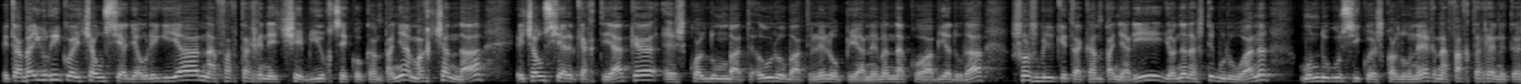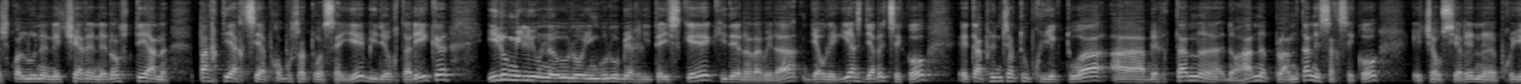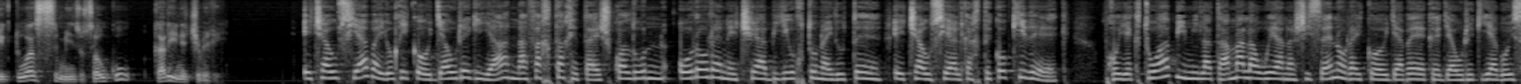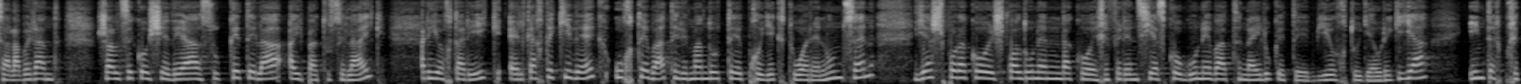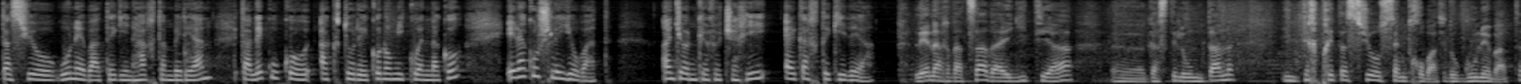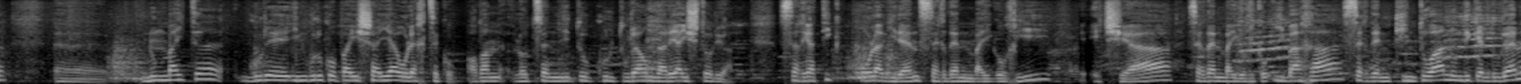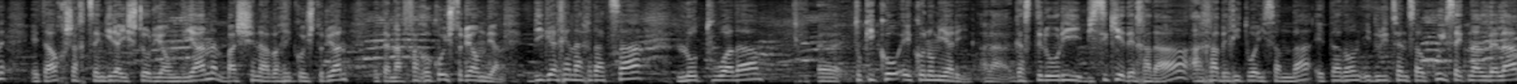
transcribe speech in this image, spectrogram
Eta baiguriko etxauzia jauregia, Nafartaren etxe bihurtzeko kampaina, martxan da, etxauzia elkarteak, eskualdun bat, euro bat, lelopean emandako abiadura, sos bilketa kampainari, joan den aste buruan, mundu guziko eskualduner, Nafartaren eta eskualdunen etxearen erostean parte hartzea proposatua zaie, bide hortarik, iru milion euro inguru behar liteizke, kideen arabera, jauregiaz jabetzeko, eta printzatu proiektua bertan doan, plantan ezartzeko, etxauziaren Etxauzien eh, proiektuaz, minzo zauku, Karin Etxeberri. Etxauzia baigorriko jauregia, nafartar eta eskualdun ororen etxea bihurtu nahi dute etxauzia elkarteko kideek. Proiektua 2008an hasi zen oraiko jabeek jauregia goiza laberant, saltzeko xedea zuketela aipatu zelaik. Ari hortarik, elkartekideek urte bat ere mandute proiektuaren untzen, diasporako eskualdunen dako erreferentziazko gune bat nailukete bihurtu jauregia, interpretazio gune bat egin hartan berean, eta lekuko aktore ekonomikoen dako, erakus leio bat. Antion Kerutxerri, elkartekidea lehen ardatza da egitea uh, gazteluntan interpretazio zentro bat edo gune bat. Uh, nunbait gure inguruko paisaia ulertzeko. Ordan lotzen ditu kultura ondarea historioa zergatik hola giren zer den baigorri etxea, zer den baigorriko ibarra, zer den kintua nundik heldu den, eta hor sartzen gira historia ondian, basen abarriko historioan, eta nafarroko historia ondian. Bigarren ardatza lotua da Eh, tokiko ekonomiari. Hala, gaztelu hori biziki edera da, arra berritua izan da, eta don iduritzen zauku izaiten aldela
